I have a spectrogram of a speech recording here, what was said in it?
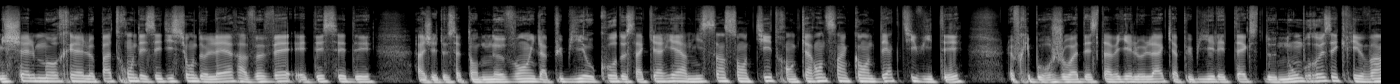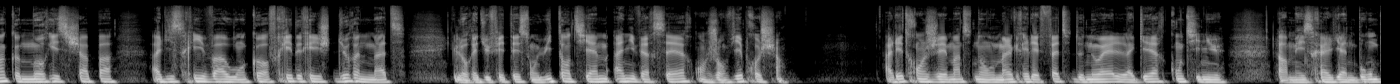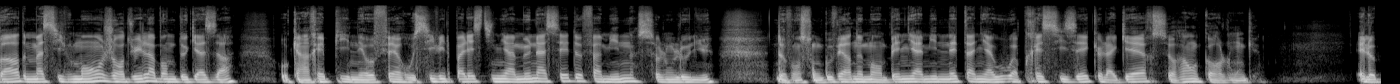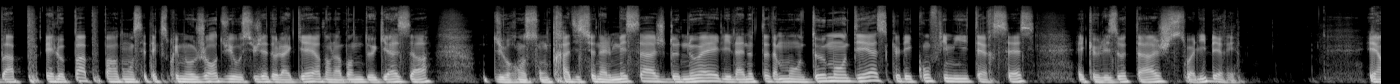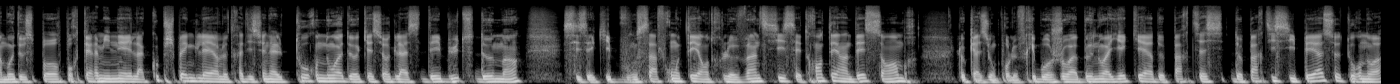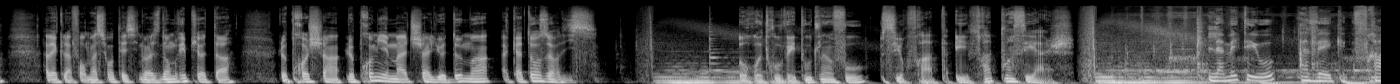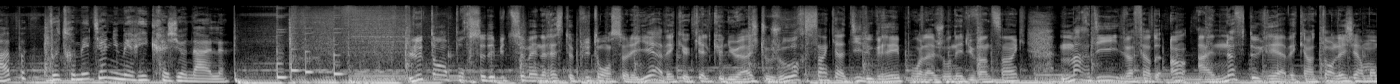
Michel Moret, le patron des éditions de l'Air à Vevey, est décédé. Âgé de 79 ans, il a publié au cours de sa carrière 1500 titres en 45 ans d'activité. Le fribourgeois d'Estavayer-le-Lac a publié les textes de nombreux écrivains comme Maurice Chapa, Alice Riva ou encore Friedrich Dürrenmatt. Il aurait dû fêter son 80e anniversaire en janvier prochain. À l'étranger maintenant, malgré les fêtes de Noël, la guerre continue. L'armée israélienne bombarde massivement aujourd'hui la bande de Gaza. Aucun répit n'est offert aux civils palestiniens menacés de famine, selon l'ONU. Devant son gouvernement, Benjamin Netanyahou a précisé que la guerre sera encore longue. Et le et le pape s'est exprimé aujourd'hui au sujet de la guerre dans la bande de Gaza. Durant son traditionnel message de Noël, il a notamment demandé à ce que les conflits militaires cessent et que les otages soient libérés. Et un mot de sport pour terminer. La Coupe Spengler, le traditionnel tournoi de hockey sur glace, débute demain. Six équipes vont s'affronter entre le 26 et 31 décembre. L'occasion pour le fribourgeois Benoît Yecker de, participer à ce tournoi avec la formation tessinoise d'Ambri Piotta. Le, prochain, le premier match a lieu demain à 14h10. Retrouvez toute l'info sur frappe et frappe.ch. La météo avec Frappe, votre média numérique régional. Le temps pour ce début de semaine reste plutôt ensoleillé avec quelques nuages toujours. 5 à 10 degrés pour la journée du 25. Mardi, il va faire de 1 à 9 degrés avec un temps légèrement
